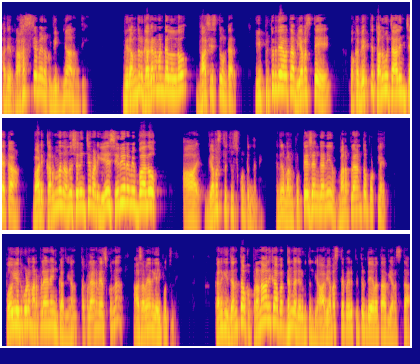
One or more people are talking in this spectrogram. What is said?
అది రహస్యమైన ఒక విజ్ఞానం అది. వీరందరూ గగనమండలంలో భాషిస్తూ ఉంటారు. ఈ పితృదేవత వ్యవస్థే ఒక వ్యక్తి తనువు చాలించాక వాడి కర్మను అనుసరించి వాడికి ఏ శరీరం ఇవ్వాలో ఆ వ్యవస్థ చూసుకుంటుందండి. ఎందుకంటే మనం పుట్టేశాం కానీ మన ప్లాన్తో పుట్టలేదు. పోయేది కూడా మన ప్లాన్ ఏం కాదు. ఎంత ప్లాన్ వేసుకున్నా ఆ సమయానికి అయిపోతుంది. కనుక ఇదంతా ఒక ప్రణాళికాబద్ధంగా జరుగుతుంది. ఆ వ్యవస్థ పేరు పితృదేవత వ్యవస్థ.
